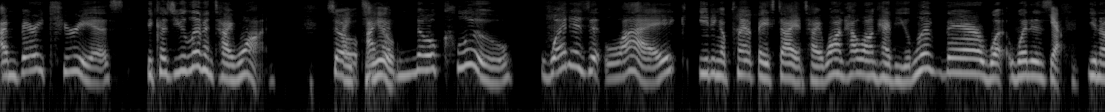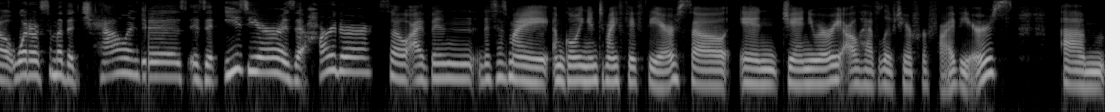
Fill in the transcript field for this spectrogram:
I'm very curious because you live in Taiwan. So I, I have no clue what is it like eating a plant-based diet in Taiwan? How long have you lived there? What what is yeah. you know, what are some of the challenges? Is it easier? Is it harder? So I've been this is my I'm going into my 5th year. So in January I'll have lived here for 5 years. Um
